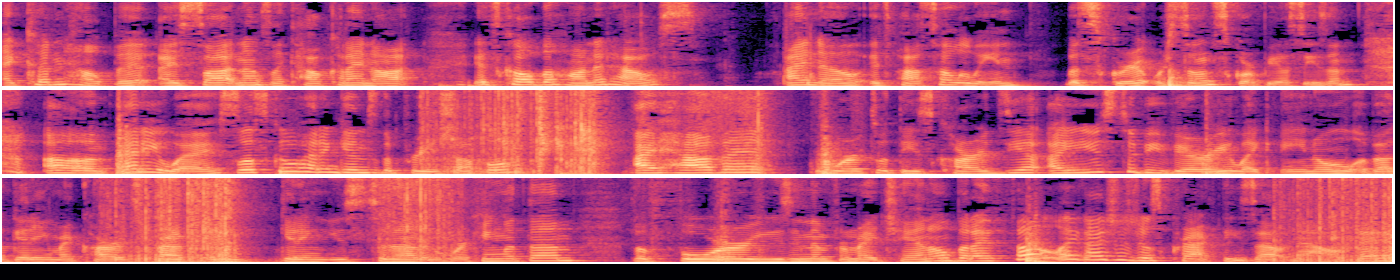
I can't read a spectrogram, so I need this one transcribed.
I couldn't help it. I saw it and I was like, how could I not? It's called The Haunted House. I know it's past Halloween, but screw it. We're still in Scorpio season. Um, anyway, so let's go ahead and get into the pre-shuffle. I haven't worked with these cards yet. I used to be very like anal about getting my cards prepped and getting used to them and working with them before using them for my channel, but I felt like I should just crack these out now, okay?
